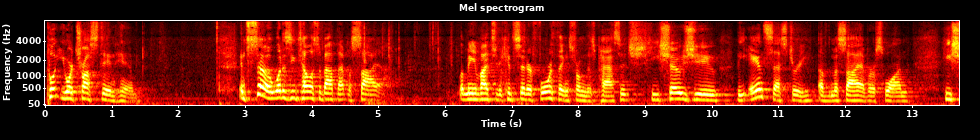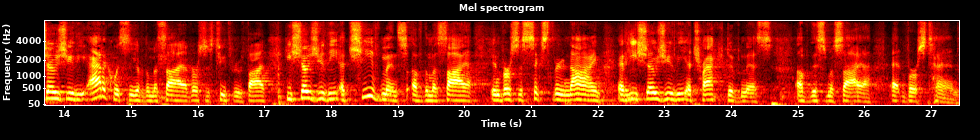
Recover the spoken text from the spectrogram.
Put your trust in him. And so, what does he tell us about that Messiah? Let me invite you to consider four things from this passage. He shows you the ancestry of the Messiah, verse 1. He shows you the adequacy of the Messiah, verses 2 through 5. He shows you the achievements of the Messiah in verses 6 through 9. And he shows you the attractiveness of this Messiah at verse 10.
